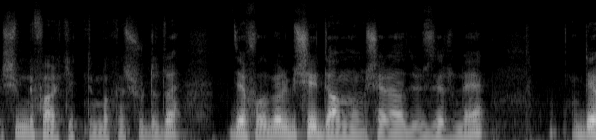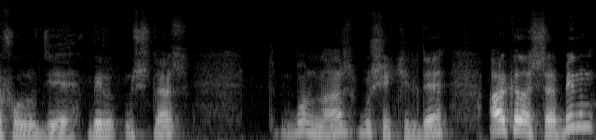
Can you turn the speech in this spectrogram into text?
Şimdi fark ettim. Bakın şurada da defol böyle bir şey damlamış herhalde üzerine. Defolu diye belirtmişler. Bunlar bu şekilde. Arkadaşlar benim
